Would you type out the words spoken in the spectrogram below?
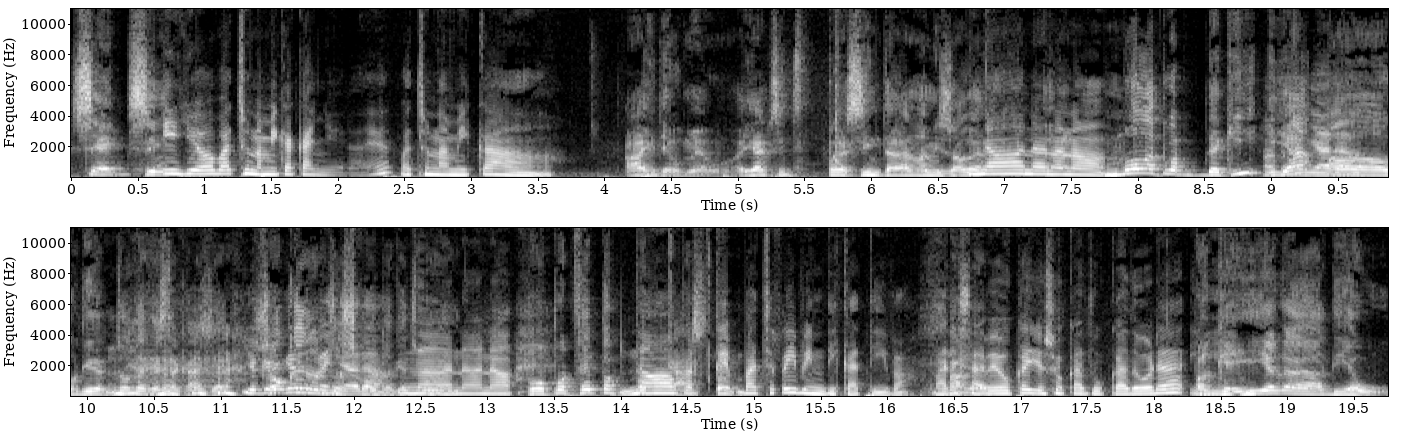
sexy... I jo vaig una mica canyera, eh? Vaig una mica... Ai, Déu meu, allà ens precintaran l'emissora. No, no, no, no. Molt a prop d'aquí hi ha el director d'aquesta casa. Jo crec Sóc que que no ens escolta aquests No, moments. no, no. Però pot fer per No, podcast. perquè vaig reivindicativa. Vale? Vale. Sabeu que jo sóc educadora i... Perquè hi era el dia 1.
